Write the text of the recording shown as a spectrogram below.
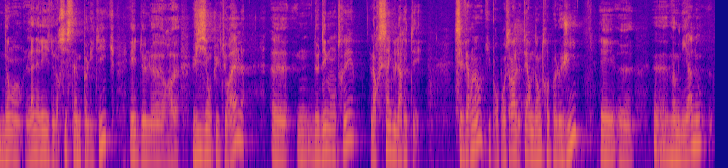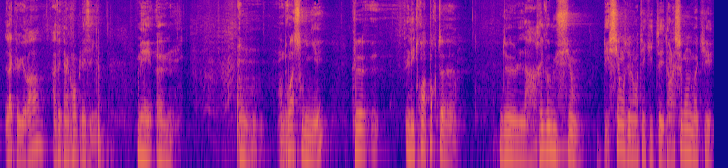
dans l'analyse de leur système politique et de leur euh, vision culturelle, euh, de démontrer leur singularité. C'est Vernon qui proposera le terme d'anthropologie et euh, euh l'accueillera avec un grand plaisir. Mais on, doit souligner que les trois porteurs de la révolution des sciences de l'Antiquité dans la seconde moitié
